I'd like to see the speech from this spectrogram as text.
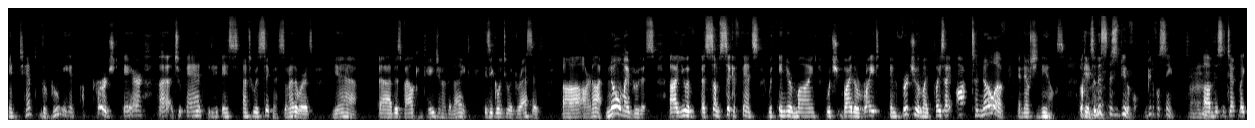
and tempt the roomy and purged air uh, to add his unto his sickness? So in other words, yeah, uh, this vile contagion of the night. Is he going to address it? Uh, or not. No, my Brutus, uh, you have uh, some sick offense within your mind, which by the right and virtue of my place I ought to know of. And now she kneels. Okay, so this this is beautiful, beautiful scene Mhm. of this attempt. Like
